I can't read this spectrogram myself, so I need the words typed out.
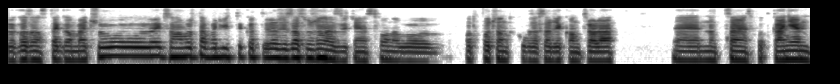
wychodzą z tego meczu. No i co no, można powiedzieć tylko tyle, że zasłużone zwycięstwo, no bo od początku w zasadzie kontrola e, nad całym spotkaniem.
